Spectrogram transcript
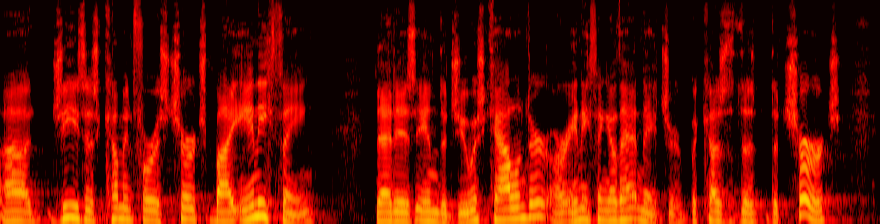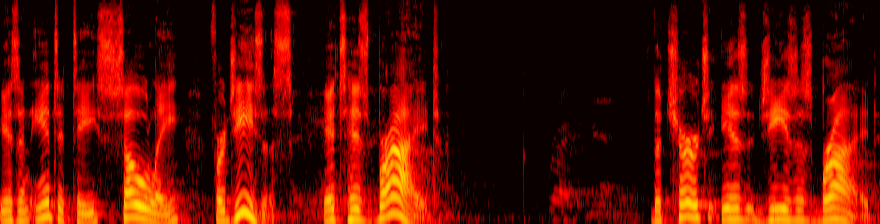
uh, Jesus coming for his church by anything that is in the Jewish calendar or anything of that nature because the, the church is an entity solely for Jesus. It's his bride. The church is Jesus' bride.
